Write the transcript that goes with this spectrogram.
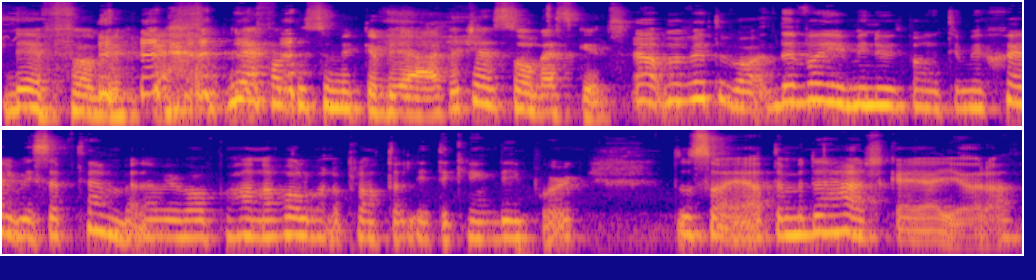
det är för mycket. Det är faktiskt så mycket begärt. Det känns så läskigt. Ja, men vet du vad? Det var ju min utmaning till mig själv i september när vi var på Hannaholmen och pratade lite kring deep work. Då sa jag att men det här ska jag göra.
